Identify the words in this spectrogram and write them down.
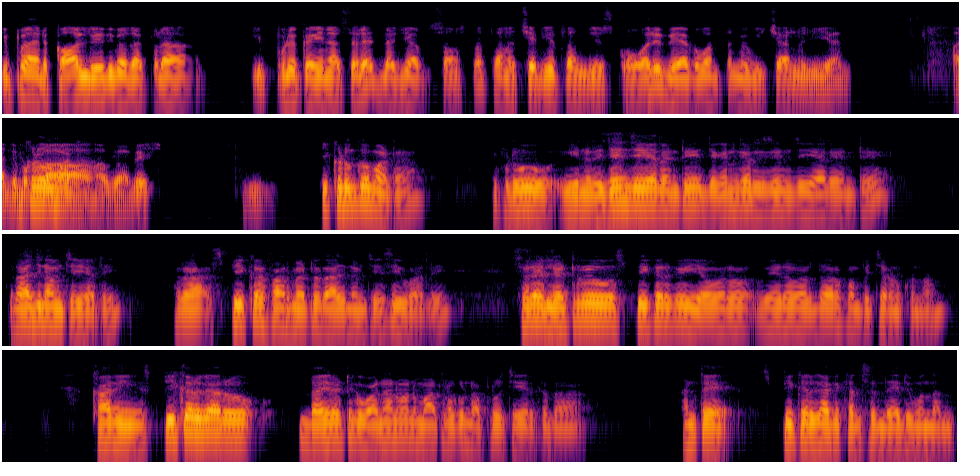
ఇప్పుడు ఆయన కాల్ లేదు కదా అక్కడ? ఇప్పటికైనా సరే దర్యాప్తు సంస్థ తన చర్య తను తీసుకోవాలి వేగవంతంగా విచారణ చేయాలి. అది ఇక్కడ ఇంకో మాట. ఇప్పుడు ఈయన రిజైన్ చేయాలంటే జగన్ గారు రిజైన్ చేయాలి అంటే రాజీనామా చేయాలి. రా స్పీకర్ ఫార్మాట్లో రాజీనామా చేసి ఇవ్వాలి. సరే లెటరు స్పీకర్కి ఎవరో వేరే వాళ్ళ ద్వారా పంపించారనుకుందాం. కానీ స్పీకర్ గారు డైరెక్ట్గా వన్ ఆన్ వన్ మాట్లాడకుండా అప్రూవ్ చేయరు కదా. అంటే స్పీకర్ గారిని కలిసిన ధైర్యం ఉందంట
